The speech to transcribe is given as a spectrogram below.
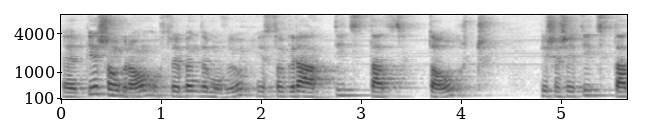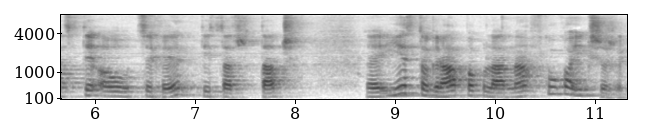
E, Pierwszą grą, o której będę mówił, jest to gra Tic Tac Touch. Pisze się Tic Tac Ty O Cychy, Tic Tac Touch. E, Jest to gra popularna w kółko i krzyżyk.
